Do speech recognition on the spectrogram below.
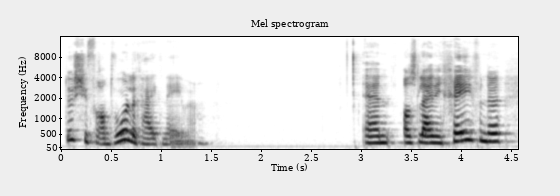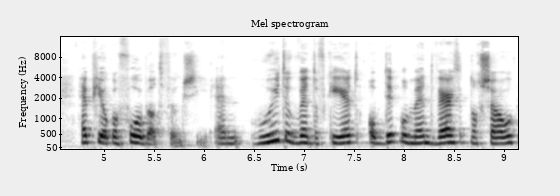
dus je verantwoordelijkheid nemen. En als leidinggevende heb je ook een voorbeeldfunctie. En hoe je het ook bent of keert, op dit moment werkt het nog zo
